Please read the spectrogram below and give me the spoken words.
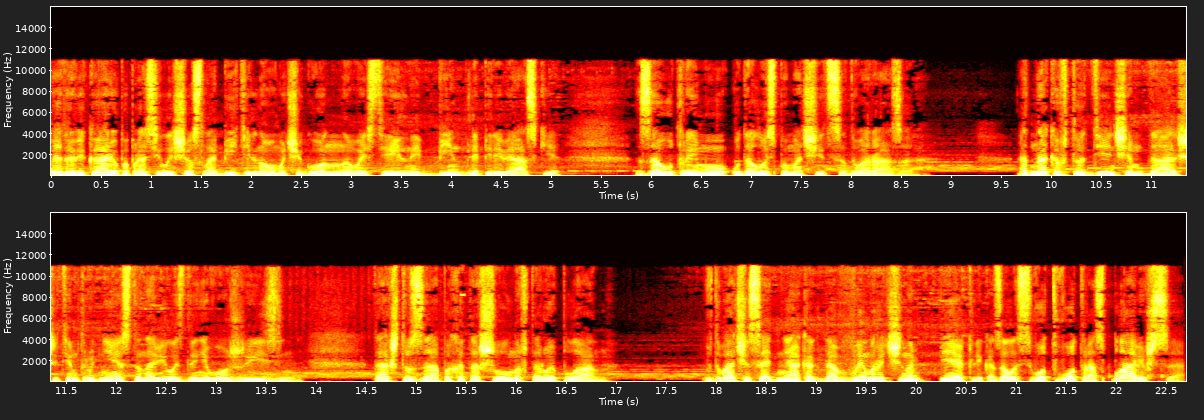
Педро Викарио попросил еще слабительного, мочегонного и стерильный бинт для перевязки – за утро ему удалось помочиться два раза. Однако в тот день чем дальше, тем труднее становилась для него жизнь, так что запах отошел на второй план. В два часа дня, когда в вымороченном пекле, казалось, вот-вот расплавишься,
